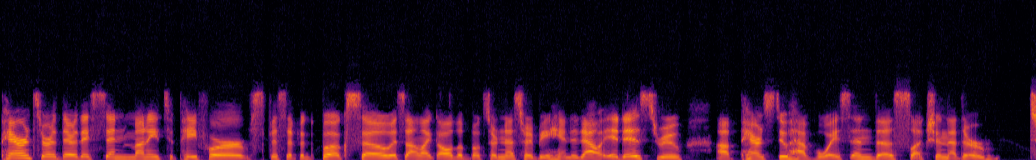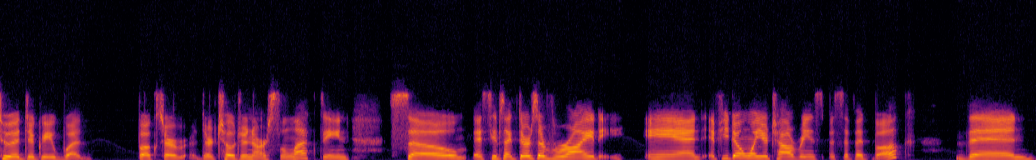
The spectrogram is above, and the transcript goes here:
parents are there, they send money to pay for specific books. So it's not like all the books are necessarily being handed out. It is through uh, parents do have voice in the selection that they're to a degree what books are their children are selecting. So it seems like there's a variety And if you don't want your child reading a specific book, then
